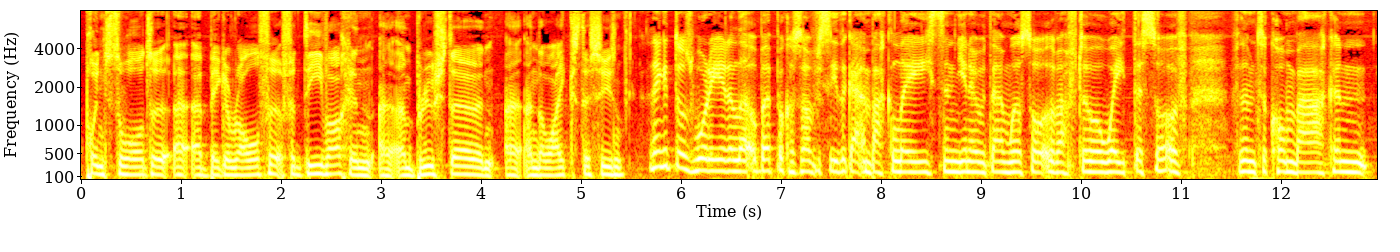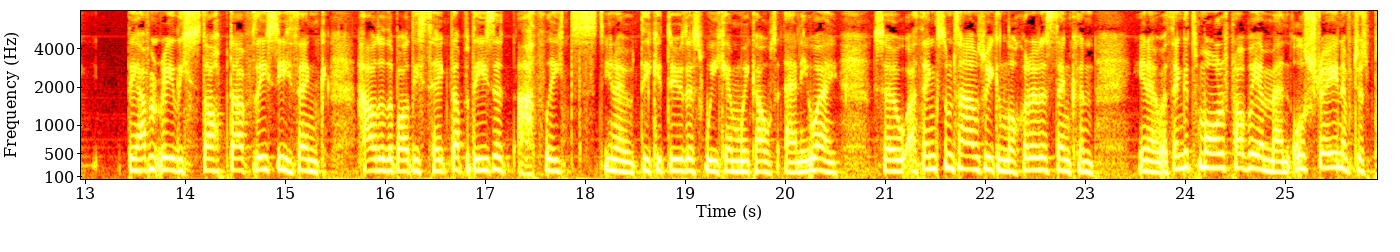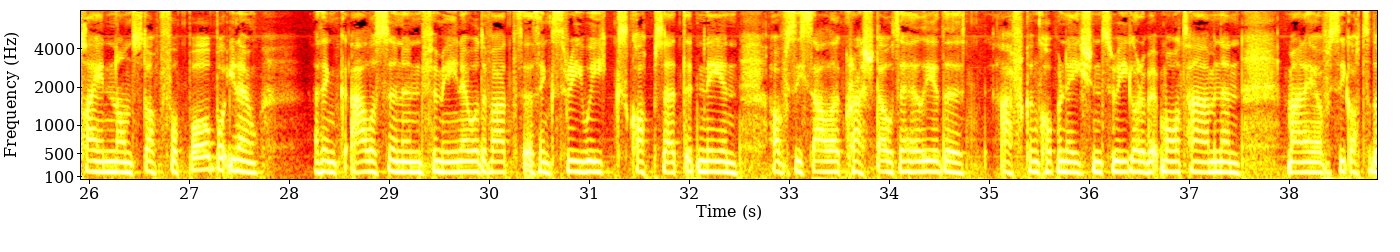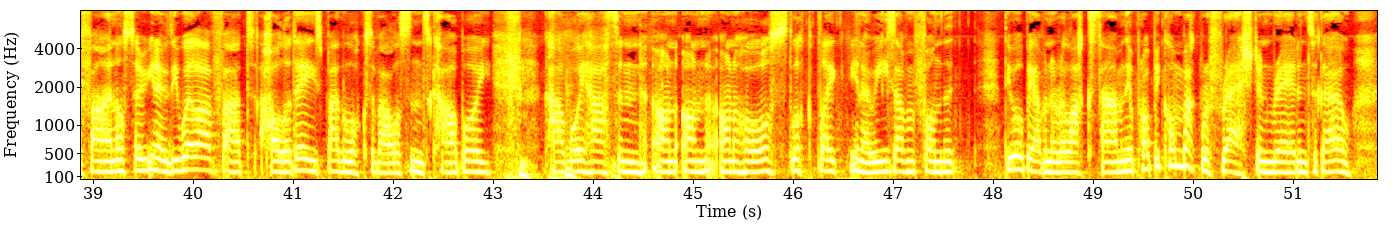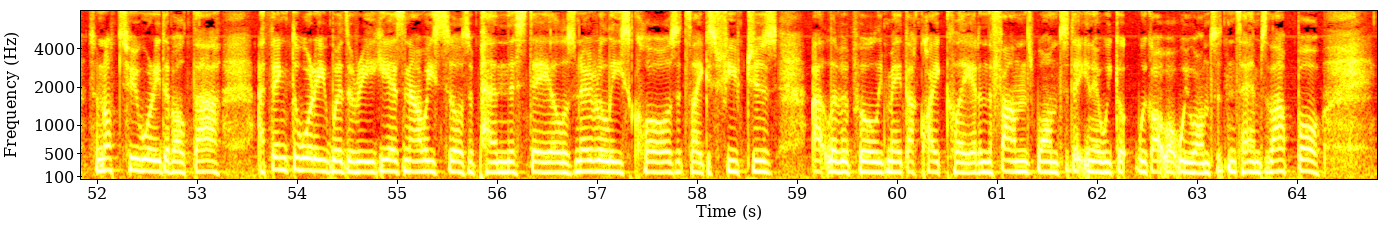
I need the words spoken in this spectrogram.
points towards a, a, bigger role for, for Divock and, and, Brewster and, and the likes this season? I think it does worry it a little bit because obviously they're getting back late and, you know, then we'll sort of have to await this sort of for them to come back and they haven't really stopped, have they? So you think, how do the bodies take that? But these are athletes, you know, they could do this week in, week out anyway. So I think sometimes we can look at it as thinking, you know, I think it's more of probably a mental strain of just playing non stop football. But, you know, I think Alisson and Firmino would have had, I think, three weeks, Klopp said, didn't he? And obviously Salah crashed out earlier the African Cup of Nations, so he got a bit more time, and then Mane obviously got to the final. So you know they will have had holidays by the looks of Alisson's cowboy cowboy hat and on on on a horse. Looked like you know he's having fun. The, they will be having a relaxed time and they'll probably come back refreshed and ready to go. So I'm not too worried about that. I think the worry with Origi is now he's sort of penned this deal. There's no release clause. It's like his futures at Liverpool. He made that quite clear, and the fans wanted it. You know, we got we got what we wanted in terms of that, but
